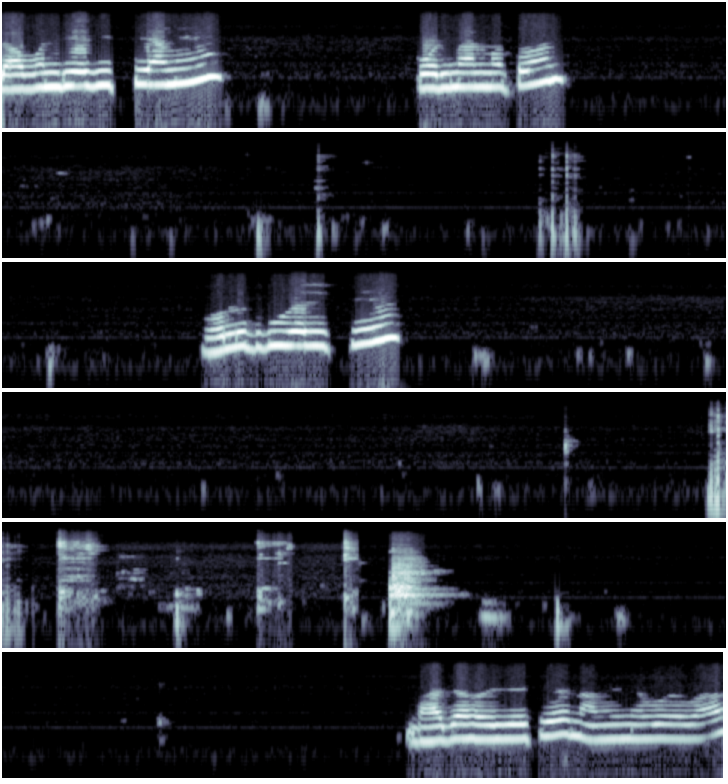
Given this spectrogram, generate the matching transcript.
লবণ দিয়ে দিচ্ছি আমি, পরিমাণ মতন। হলুদ গুঁড়ো দিচ্ছি। ভাজা হয়ে গেছে, নামিয়ে নেব এবার।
